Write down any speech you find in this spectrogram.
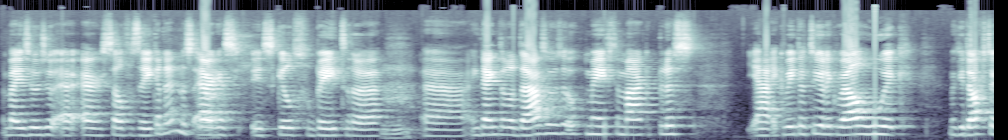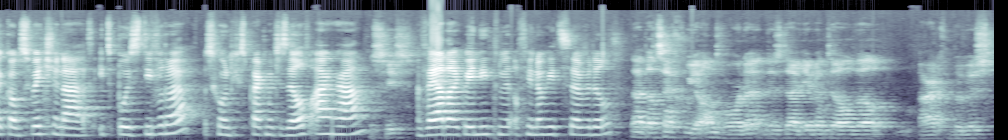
dan ben je sowieso er- ergens zelfverzekerd in. Dus ergens je skills verbeteren. Mhm. Eh, ik denk dat het daar sowieso ook mee heeft te maken. Plus, ja, ik weet natuurlijk wel hoe ik mijn gedachten kan switchen naar het iets positievere. Dus gewoon het gesprek met jezelf aangaan. Precies. En verder, ik weet niet of je nog iets eh, bedoelt. Nou, dat zijn goede antwoorden. Dus daar, je bent al wel aardig bewust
